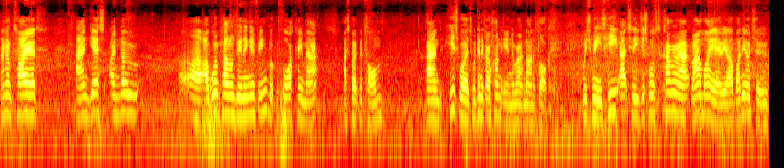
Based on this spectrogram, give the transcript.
and I'm tired. And yes, I know uh, I won't plan on doing anything, but before I came out, I spoke to Tom, and his words, we're going to go hunting around nine o'clock. which means he actually just wants to come around, around my area by the O2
